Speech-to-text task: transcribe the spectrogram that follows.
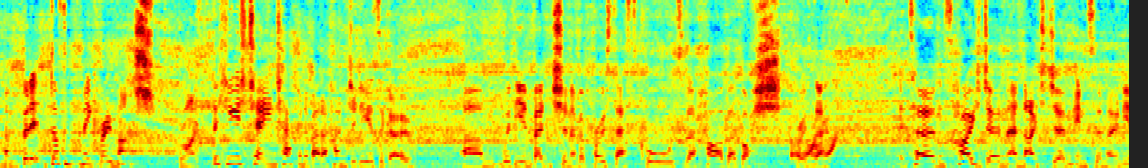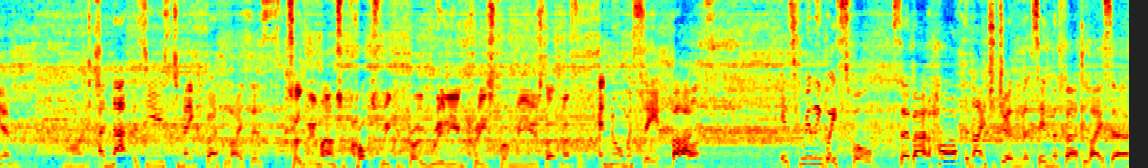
Um, but it doesn't make very much. Right. The huge change happened about 100 years ago um, with the invention of a process called the Haber-Bosch process. It turns hydrogen and nitrogen into ammonium, Right. and that is used to make fertilizers So the amount of crops we could grow really increased when we used that method. enormously. But Right. it's really wasteful. So about half the nitrogen that's in the fertilizer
